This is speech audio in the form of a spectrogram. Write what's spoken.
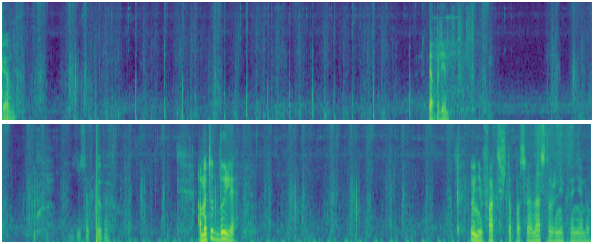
камня. Да блин. Здесь открыто. А мы тут были. Ну, не факт, что после нас тоже никто не был.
